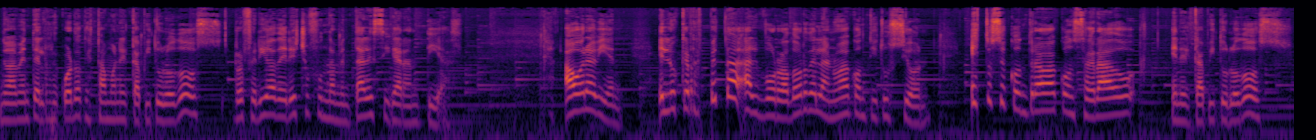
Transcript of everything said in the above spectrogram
Nuevamente les recuerdo que estamos en el capítulo 2, referido a derechos fundamentales y garantías. Ahora bien, en lo que respecta al borrador de la nueva constitución, esto se encontraba consagrado en el capítulo 2,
